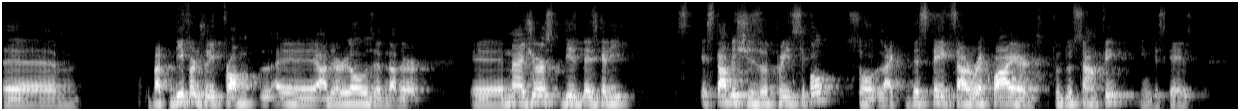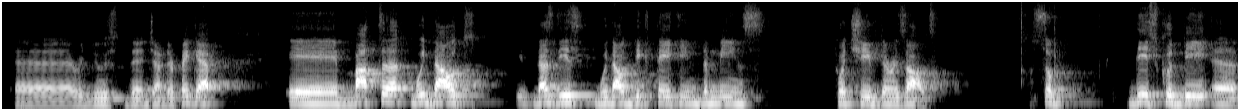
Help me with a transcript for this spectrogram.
um, but differently from uh, other laws and other uh, measures, this basically establishes a principle. So, like the states are required to do something, in this case, uh, reduce the gender pay gap, uh, but uh, without it does this without dictating the means to achieve the result. So, this could be. Um,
